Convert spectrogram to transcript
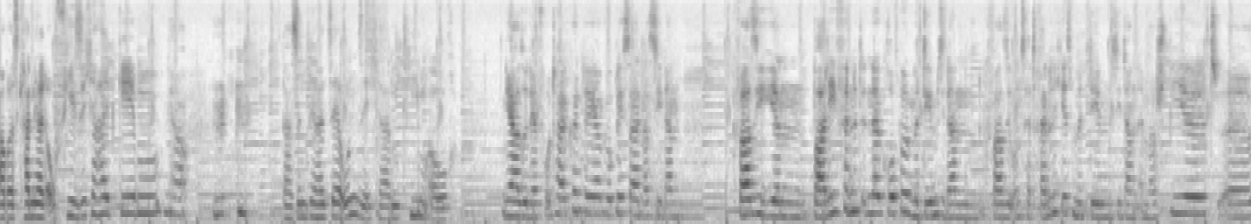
Aber es kann ja halt auch viel Sicherheit geben. Ja. Da sind wir halt sehr unsicher, im Team auch. Ja, also der Vorteil könnte ja wirklich sein, dass sie dann quasi ihren Buddy findet in der Gruppe, mit dem sie dann quasi unzertrennlich ist, mit dem sie dann immer spielt, äh,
